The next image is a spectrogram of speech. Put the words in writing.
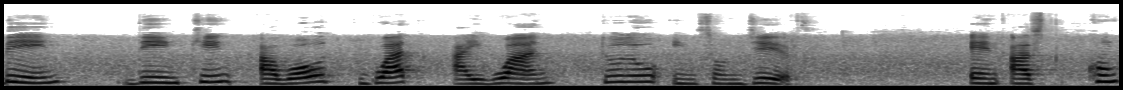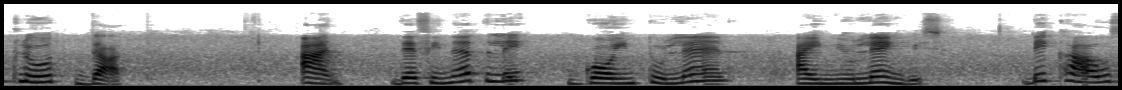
been thinking about what I want to do in some years, and I've concluded that I'm definitely going to learn a new language because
